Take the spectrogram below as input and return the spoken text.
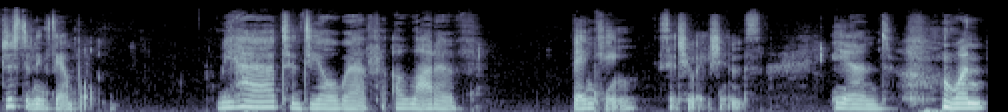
just an example. We had to deal with a lot of banking situations and one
